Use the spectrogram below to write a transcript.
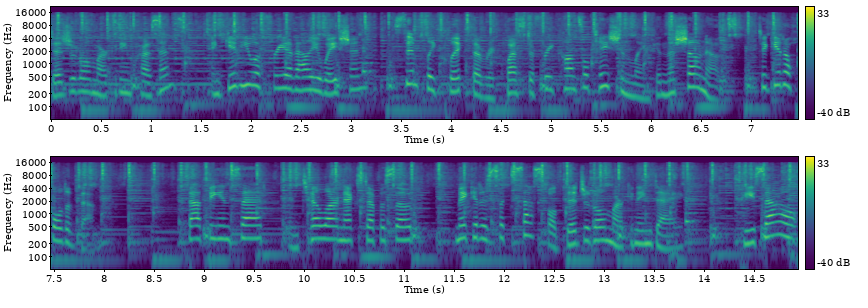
digital marketing presence and give you a free evaluation, simply click the Request a Free Consultation link in the show notes to get a hold of them. That being said, until our next episode, make it a successful digital marketing day. Peace out.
